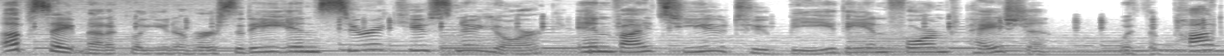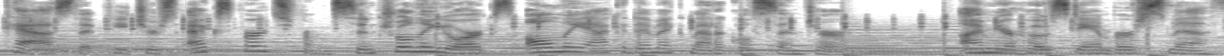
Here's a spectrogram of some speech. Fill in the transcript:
Upstate Medical University in Syracuse, New York invites you to be the informed patient with a podcast that features experts from Central New York's only academic medical center. I'm your host, Amber Smith.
